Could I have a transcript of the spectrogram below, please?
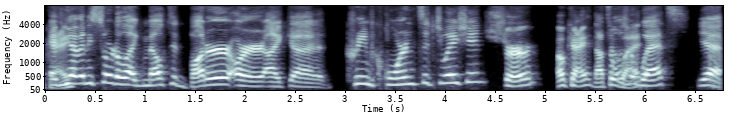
Okay. If you have any sort of like melted butter or like a creamed corn situation, sure. Okay, that's a those wet. are wets. Yeah.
